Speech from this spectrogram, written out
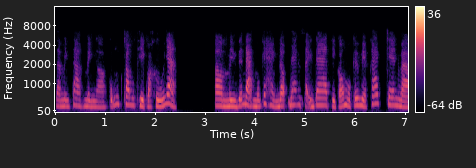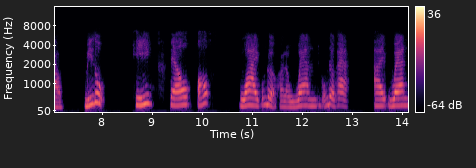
Là mình sao? Mình uh, cũng trong thì quá khứ nha. Ờ, mình diễn đạt một cái hành động đang xảy ra thì có một cái việc khác chen vào. Ví dụ he fell off why cũng được hoặc là when cũng được ha. I when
